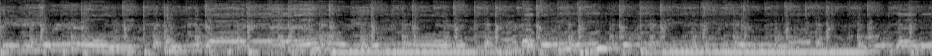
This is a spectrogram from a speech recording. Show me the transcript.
മിഴിയുള്ളോട് പഞ്ചാര മൊഴിയുള്ളോട് അടപും തീരിയുള്ള പൂങ്കനി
